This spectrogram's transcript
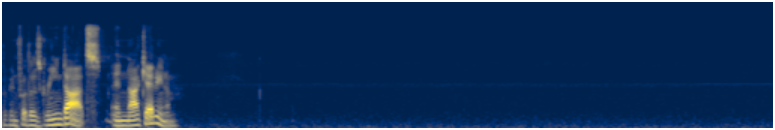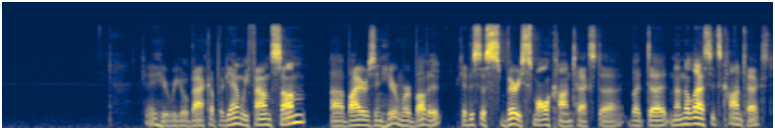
Looking for those green dots and not getting them. Okay, here we go back up again. We found some uh, buyers in here and we're above it. Okay, this is a very small context, uh, but uh, nonetheless, it's context.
